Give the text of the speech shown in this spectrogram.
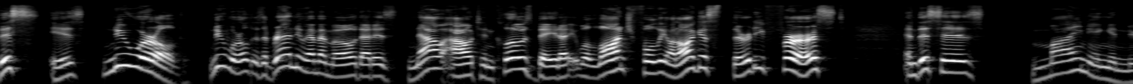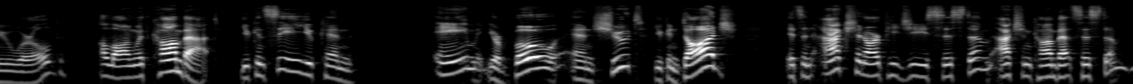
This is New World. New World is a brand new MMO that is now out in closed beta. It will launch fully on August 31st. And this is mining in New World along with combat. You can see you can aim your bow and shoot. You can dodge. It's an action RPG system, action combat system,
